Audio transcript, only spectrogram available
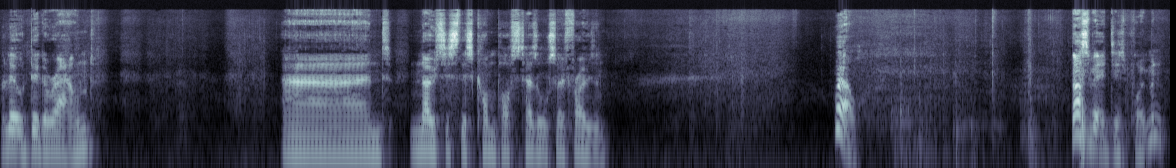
a little dig around and notice this compost has also frozen. Well, that's a bit of disappointment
